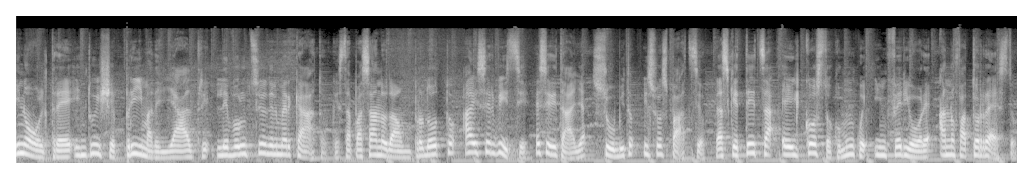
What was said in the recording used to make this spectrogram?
Inoltre intuisce prima degli altri l'evoluzione del mercato che sta passando da un prodotto ai servizi e si ritaglia subito il suo spazio. La schiettezza e il costo comunque inferiore hanno fatto il resto.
